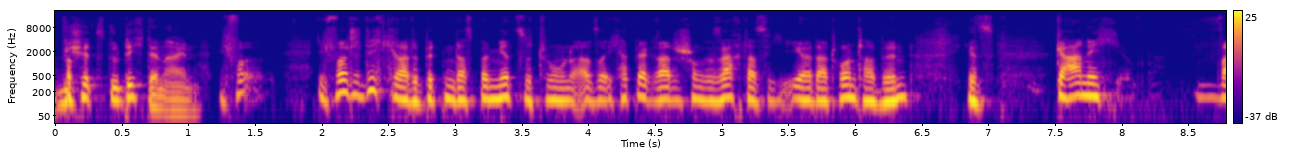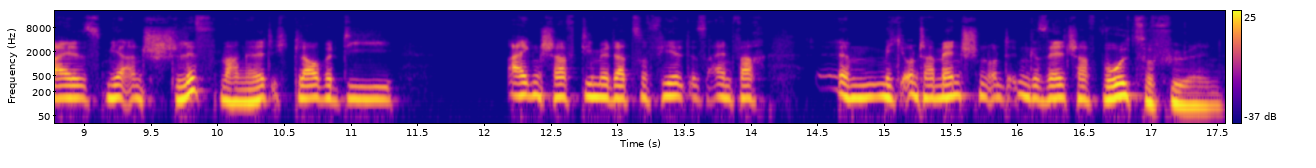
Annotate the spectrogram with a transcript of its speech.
Wie schätzt du dich denn ein? Ich, ich wollte dich gerade bitten, das bei mir zu tun. Also ich habe ja gerade schon gesagt, dass ich eher da drunter bin. Jetzt gar nicht, weil es mir an Schliff mangelt. Ich glaube, die Eigenschaft, die mir dazu fehlt, ist einfach, ähm, mich unter Menschen und in Gesellschaft wohlzufühlen.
